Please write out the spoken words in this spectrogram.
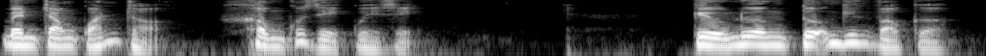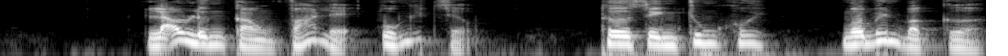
Bên trong quán trọ Không có gì quỷ dị Kiều nương tựa nghiêng vào cửa Lão lưng còng phá lệ uống ít rượu Thư sinh trung khôi Ngồi bên bậc cửa,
